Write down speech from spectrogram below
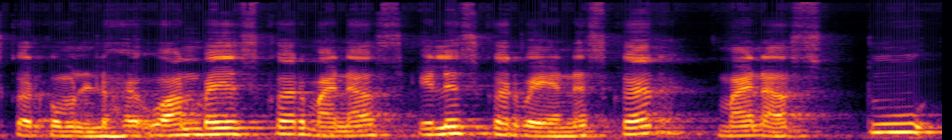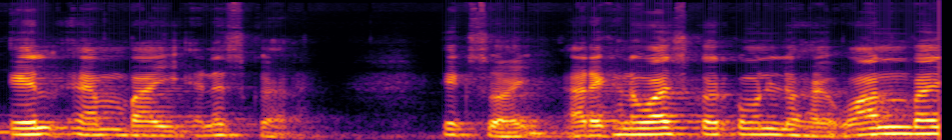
স্কোয়ার কমন নিলে হয় one by square minus l square by n square minus two l m by n square x y আর এখানে ওয়াই স্কোয়ার কমন নিলে হয় one by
